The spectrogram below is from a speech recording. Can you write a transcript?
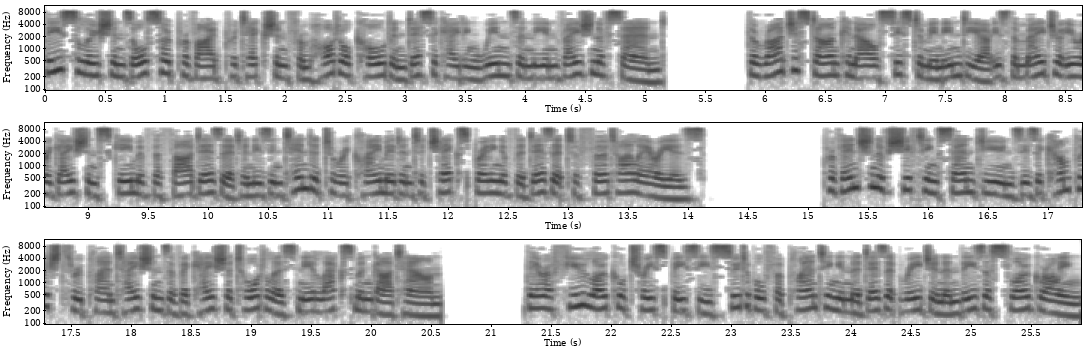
These solutions also provide protection from hot or cold and desiccating winds and the invasion of sand. The Rajasthan Canal system in India is the major irrigation scheme of the Thar Desert and is intended to reclaim it and to check spreading of the desert to fertile areas. Prevention of shifting sand dunes is accomplished through plantations of Acacia tortilis near Laxmangarh town. There are few local tree species suitable for planting in the desert region and these are slow-growing.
